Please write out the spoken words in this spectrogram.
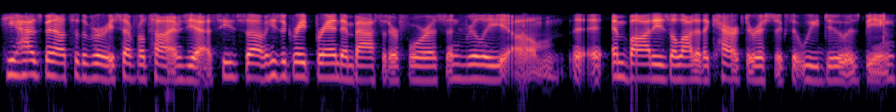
He has been out to the brewery several times. Yes, he's um, he's a great brand ambassador for us, and really um, embodies a lot of the characteristics that we do as being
